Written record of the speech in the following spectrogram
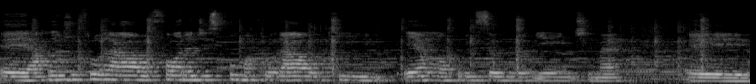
É, arranjo floral, fora de espuma floral, que é uma poluição do ambiente, né? É,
